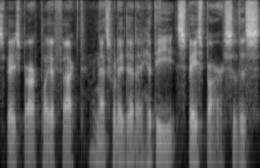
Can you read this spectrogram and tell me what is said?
Space bar, play effect. And that's what I did. I hit the space bar. So this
